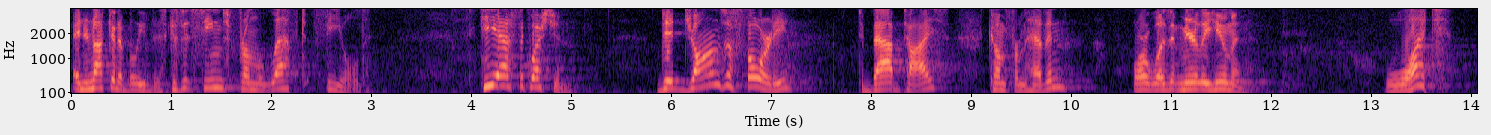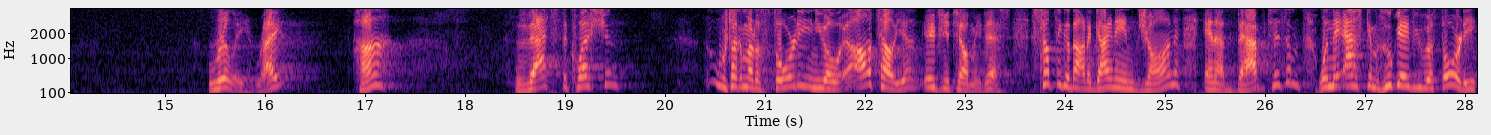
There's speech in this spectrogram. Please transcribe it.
And you're not going to believe this because it seems from left field. He asked the question Did John's authority to baptize come from heaven, or was it merely human? What? Really, right? Huh? That's the question? We're talking about authority, and you go, I'll tell you if you tell me this. Something about a guy named John and a baptism. When they ask him, Who gave you authority?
